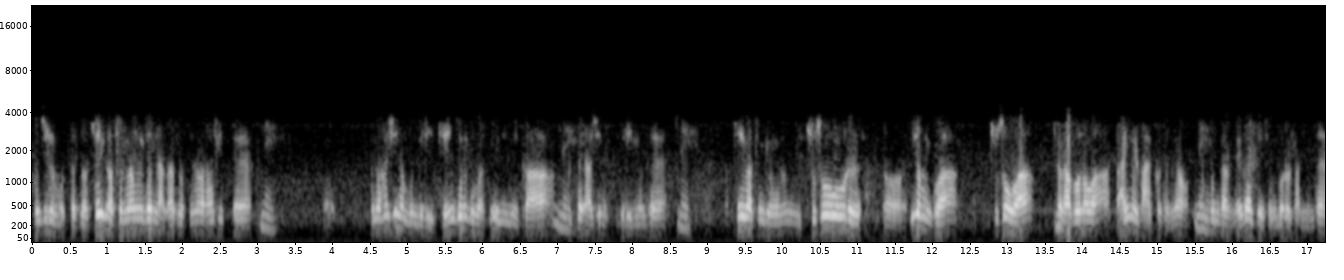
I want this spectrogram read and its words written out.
보지를 못해서 저희가 서명전 나가서 서명을 하실 때 네, 서명하시는 분들이 개인정보가 쓰여지니까 네. 불편해하시는 분들이 있는데 네, 저희 같은 경우는 주소를 어, 이름과 주소와 전화번호와 사인을 받거든요. 네. 한 분당 네 가지의 정보를 받는데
